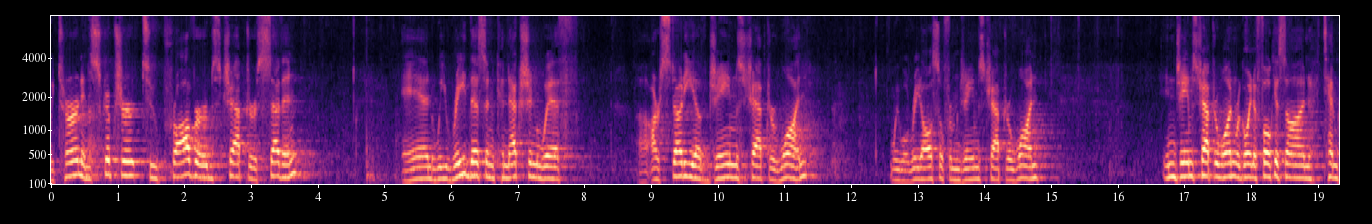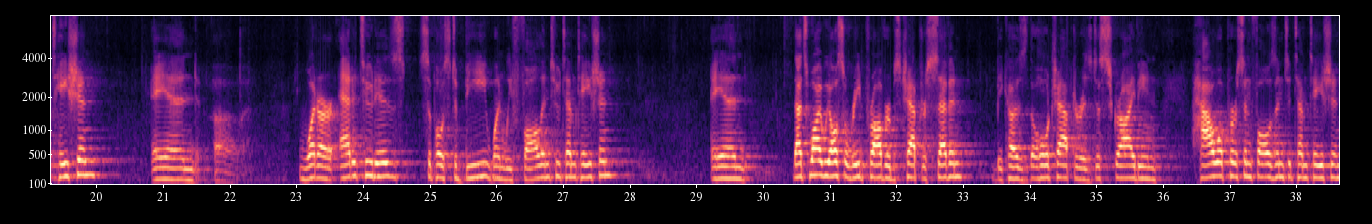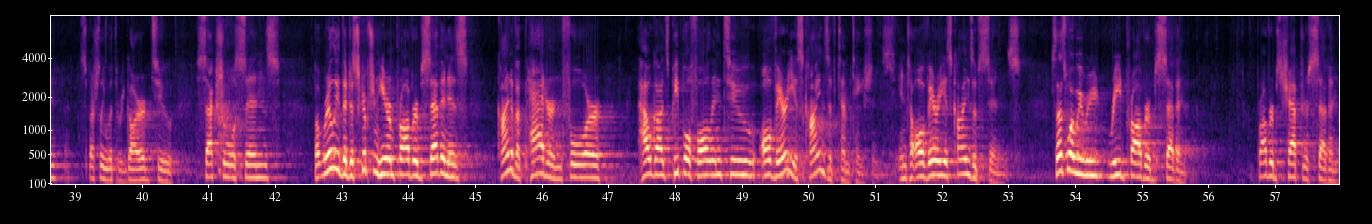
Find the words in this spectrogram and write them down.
We turn in Scripture to Proverbs chapter 7, and we read this in connection with uh, our study of James chapter 1. We will read also from James chapter 1. In James chapter 1, we're going to focus on temptation and uh, what our attitude is supposed to be when we fall into temptation. And that's why we also read Proverbs chapter 7, because the whole chapter is describing how a person falls into temptation, especially with regard to sexual sins. But really, the description here in Proverbs 7 is kind of a pattern for how God's people fall into all various kinds of temptations, into all various kinds of sins. So that's why we read Proverbs 7. Proverbs chapter 7.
